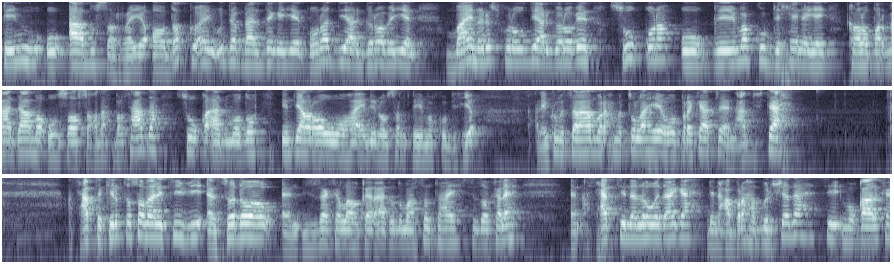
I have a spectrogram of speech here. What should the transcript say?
qiimuhu uu aada u sarreeyo oo dadku ay u dabaaldegayeen una diyaar garoobayeen minoriskuna u diyaar garoobeen suuquna uu qiimo ku bixinayay kalobar maadaama uu soo socda. Balse hadda suuqa aada moodo in diyaaro uu ahayn inuusan qiimo ku bixiyo. Calaykum assalaam waraxmatullaahi wabarakaatu cabdifataax asxaabta kiribta somaali t v soo dhawaaw jasaaka allahu kheyr aadaad umahadsan tahay sidoo kale asxaabtiina la wadaaga dhinaca baraha bulshada si muuqaalka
